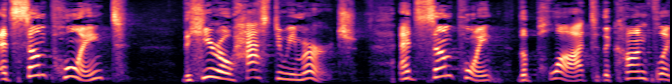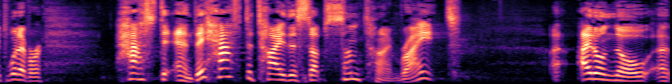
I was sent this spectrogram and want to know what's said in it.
at some point the hero has to emerge. At some point, the plot, the conflict, whatever, has to end. They have to tie this up sometime, right? I don't know. Uh,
